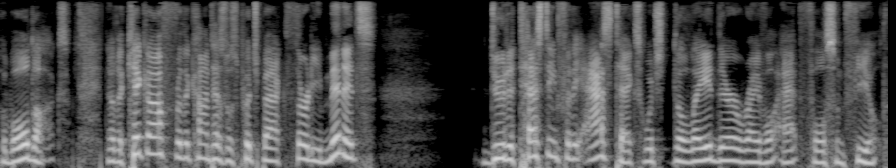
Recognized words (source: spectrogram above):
the Bulldogs. Now, the kickoff for the contest was pushed back 30 minutes due to testing for the Aztecs, which delayed their arrival at Folsom Field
